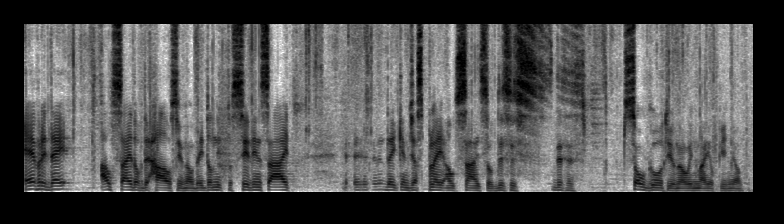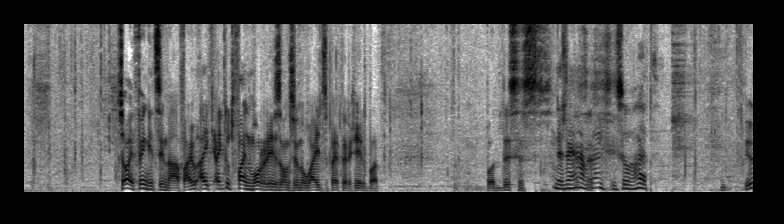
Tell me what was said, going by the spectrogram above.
every day outside of the house you know. They don't need to sit inside. They can just play outside. So this is this is so good you know in my opinion so i think it's enough i i, I could find more reasons you know why it's better here but but this is There's enough, is- guys. It's so hot. you're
